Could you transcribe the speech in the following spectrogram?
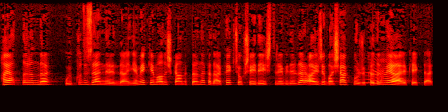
Hayatlarında uyku düzenlerinden yemek yeme alışkanlıklarına kadar pek çok şeyi değiştirebilirler. Ayrıca Başak Burcu kadın veya erkekler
